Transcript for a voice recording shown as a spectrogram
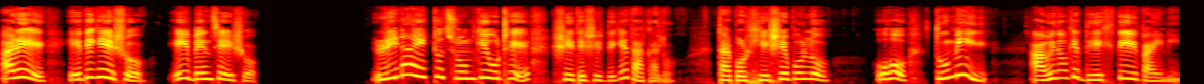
আরে, এদিকে এসো, এই বেঞ্চে এসো। রিনা একটু চমকে উঠে সীতেশের দিকে তাকালো। তারপর হেসে বলল, ওহো, তুমি? আমি তোমাকে দেখতেই পাইনি।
